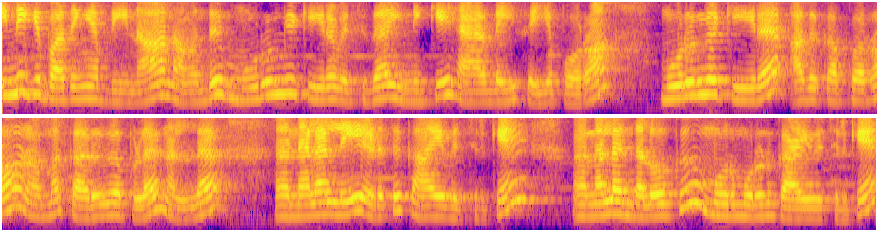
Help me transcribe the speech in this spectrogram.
இன்றைக்கி பார்த்தீங்க அப்படின்னா நான் வந்து முருங்கைக்கீரை வச்சு தான் இன்றைக்கி ஹேர் டை செய்ய போகிறோம் முருங்கைக்கீரை அதுக்கப்புறம் நம்ம கருவேப்பிலை நல்லா நிழல்லே எடுத்து காய வச்சுருக்கேன். நல்லா இந்த அளவுக்கு முறுமுறுன்னு காய வச்சுருக்கேன்.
